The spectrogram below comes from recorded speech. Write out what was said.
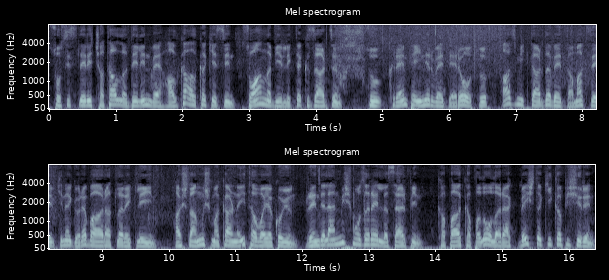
Sosisleri çatalla delin ve halka halka kesin. Soğanla birlikte kızartın. Su, krem peynir ve dereotu az miktarda ve damak zevkine göre baharatlar ekleyin. Haşlanmış makarnayı tavaya koyun. Rendelenmiş mozzarella serpin. Kapağı kapalı olarak 5 dakika pişirin.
